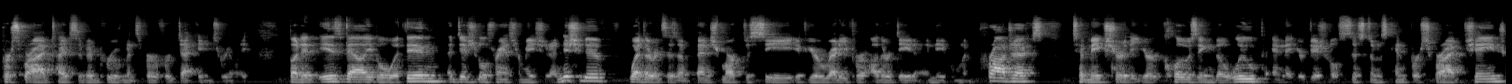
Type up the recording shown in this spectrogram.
prescribe types of improvements for, for decades, really. But it is valuable within a digital transformation initiative, whether it's as a benchmark to see if you're ready for other data enablement projects, to make sure that you're closing the loop and that your digital systems can prescribe change,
